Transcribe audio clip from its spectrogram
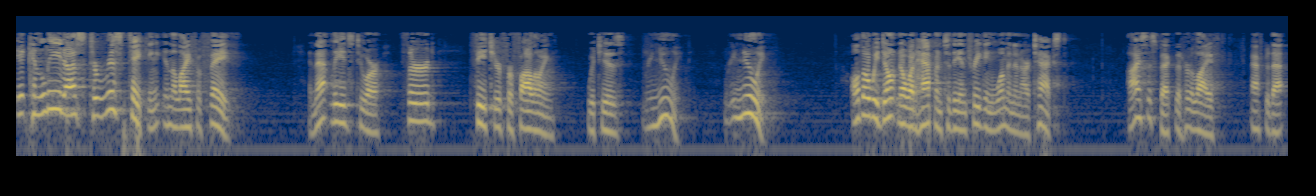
it can lead us to risk taking in the life of faith. And that leads to our third feature for following, which is renewing. Renewing. Although we don't know what happened to the intriguing woman in our text, I suspect that her life after that,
